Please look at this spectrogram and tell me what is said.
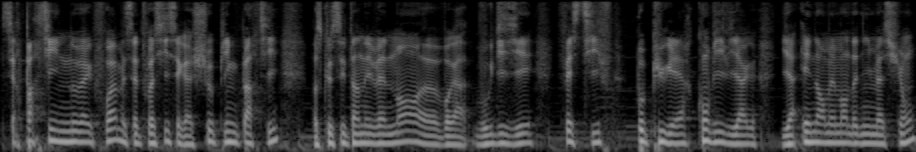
c'est reparti une nouvelle fois, mais cette fois-ci c'est la shopping party parce que c'est un événement, voilà, vous le disiez, festif, populaire, convivial. Il y a énormément d'animations.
